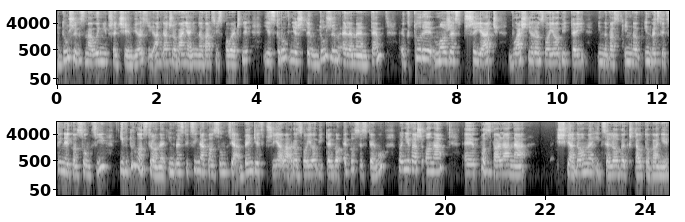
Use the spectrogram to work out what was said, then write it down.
dużych z małymi przedsiębiorstw i angażowania innowacji społecznych jest również tym dużym elementem, który może sprzyjać właśnie rozwojowi tej inwestycyjnej konsumpcji i w drugą stronę inwestycyjna konsumpcja będzie sprzyjała rozwojowi tego ekosystemu, ponieważ ona e, pozwala na świadome i celowe kształtowanie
